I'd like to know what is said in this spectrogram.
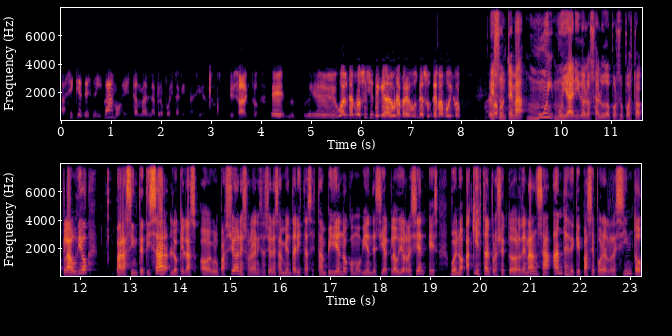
Así que desde el vamos está mal la propuesta que está haciendo. Exacto. Eh, eh, Walter, no sé si te queda alguna pregunta, es un tema muy... Es un tema muy, muy árido, lo saludo por supuesto a Claudio, para sintetizar lo que las agrupaciones, organizaciones ambientalistas están pidiendo, como bien decía Claudio recién, es, bueno, aquí está el proyecto de ordenanza, antes de que pase por el recinto,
